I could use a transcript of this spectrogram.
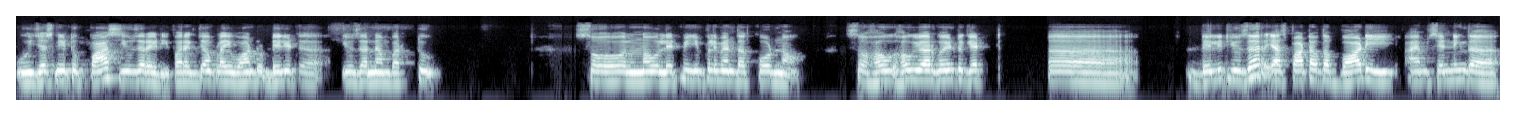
We just need to pass user ID. For example, I want to delete uh, user number two. So now let me implement the code now. So how, how you are going to get uh, delete user as part of the body, I am sending the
